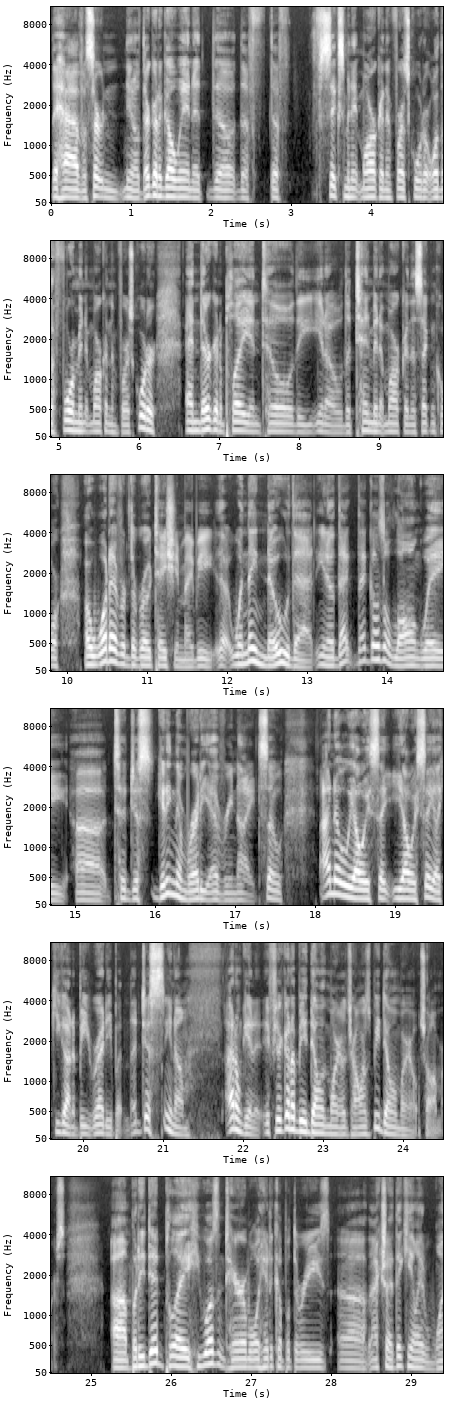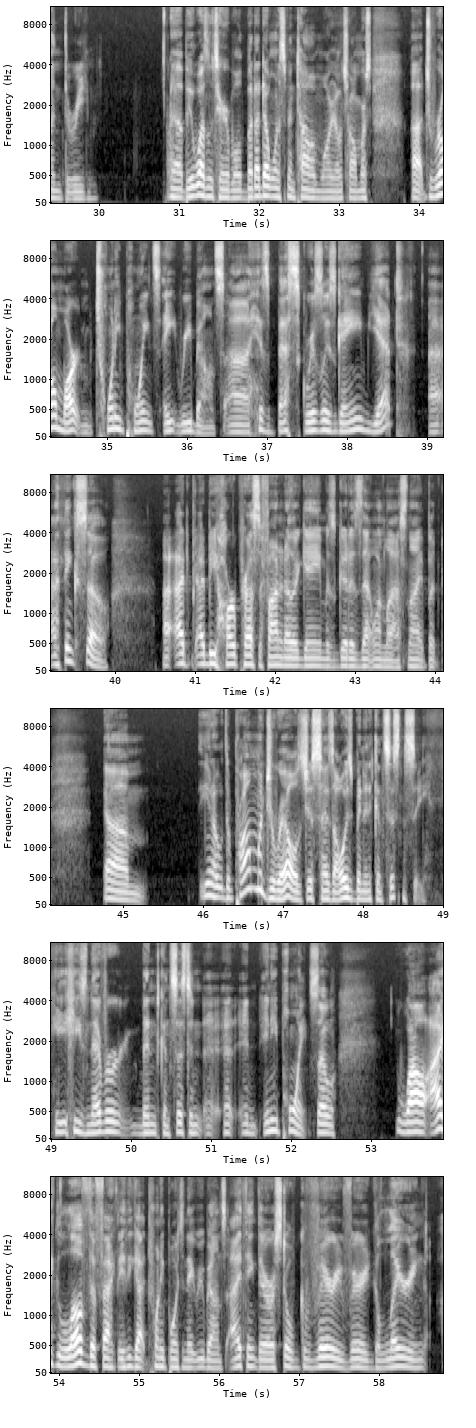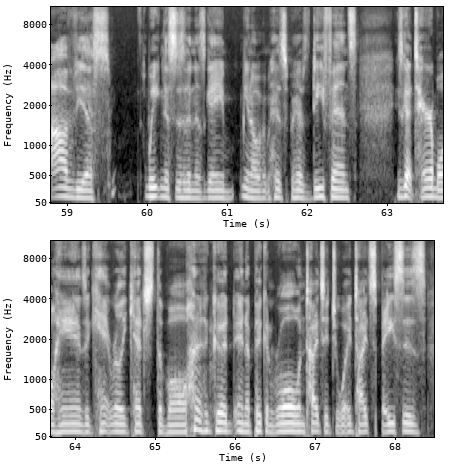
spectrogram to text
they have a certain, you know, they're going to go in at the the the six minute mark in the first quarter or the four minute mark in the first quarter and they're going to play until the you know the 10 minute mark in the second quarter or whatever the rotation may be. Uh, when they know that you know that that goes a long way uh, to just getting them ready every night. So i know we always say you always say like you got to be ready but that just you know i don't get it. If you're going to be done with mario chalmers be done with mario chalmers. Uh, but he did play. He wasn't terrible. He hit a couple threes. Uh, actually i think he only had one three uh, but it wasn't terrible. But I don't want to spend time on Mario Chalmers. Uh, Jarell Martin, 20 points, 8 rebounds. Uh, his best Grizzlies game yet? Uh, I think so. I'd, I'd be hard pressed to find another game as good as that one last night. But, um, you know, the problem with Jarrell is just has always been inconsistency. He He's never been consistent at, at, at any point. So, while I love the fact that he got 20 points and 8 rebounds, I think there are still very, very glaring, obvious weaknesses in his game. You know, his his defense. He's got terrible hands. He can't really catch the ball in a good in a pick and roll in tight situation, tight spaces.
